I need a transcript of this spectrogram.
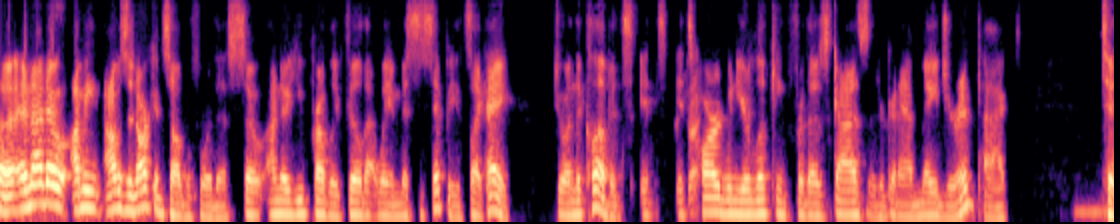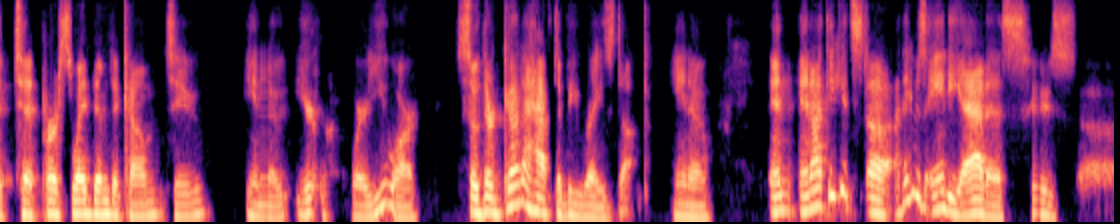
Uh, and I know, I mean, I was in Arkansas before this, so I know you probably feel that way in Mississippi. It's like, hey, join the club. It's it's it's right. hard when you're looking for those guys that are going to have major impact to to persuade them to come to you know your where you are. So they're gonna have to be raised up you know? And and i think it's uh, i think it was andy addis who's uh,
